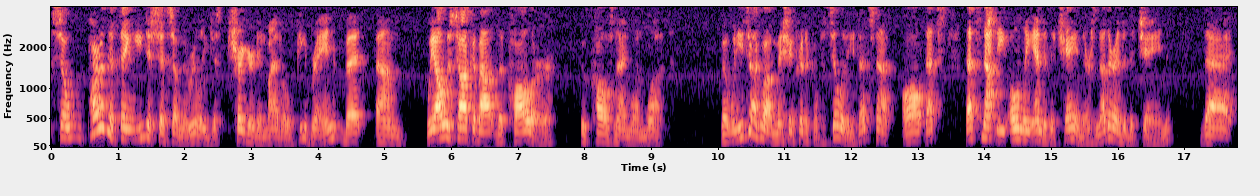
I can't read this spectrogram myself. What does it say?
So part of the thing you just said something that really just triggered in my little pea brain, but um, we always talk about the caller who calls nine one one. But when you talk about mission critical facilities, that's not all. That's that's not the only end of the chain. There's another end of the chain that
